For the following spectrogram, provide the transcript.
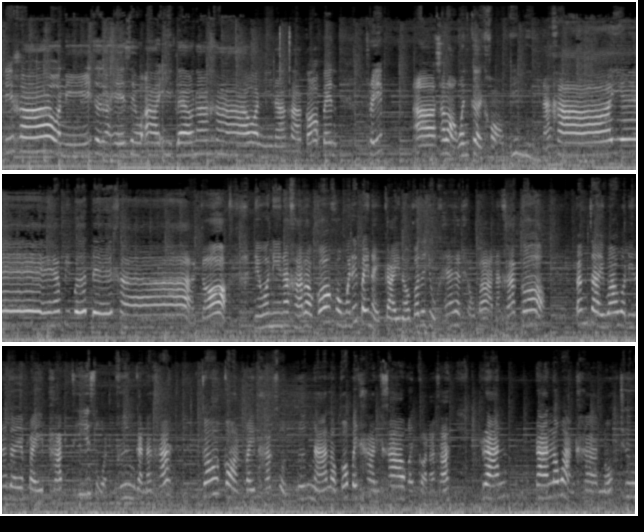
วัสดีค่ะ วันนี้เจอกับเฮเซลอาอีกแล้วนะคะ วันนี้นะคะก็เป็นทริปฉลองวันเกิดของพี่หมีนะคะ เย้แฮปปี้เบิร์ดเดย์ค่ะ ก็เดี๋ยววันนี้นะคะ เราก็คงไม่ได้ไปไหนไกลเนาะก็จะอยู่แค่แถวๆบ้านนะคะ ก็ตั้งใจว่าวันนี้เราจะไปพักที่สวนพึ่งกันนะคะ ก็ก่อนไปพักสวนพึ่งนะ เราก็ไปทานข้าวกันก่อนนะคะ ร้าน ร้านระหว่างทางเนาะชื่อ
